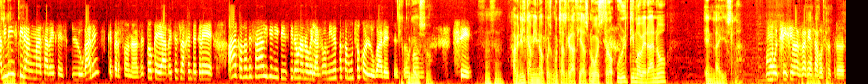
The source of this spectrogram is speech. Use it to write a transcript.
A mí me inspiran más a veces lugares que personas. Esto que a veces la gente cree, ah, conoces a alguien y te inspira una novela. No, a mí me pasa mucho con lugares. Qué curioso. Sí. Abril Camino, pues muchas gracias. Nuestro último verano en la isla. Muchísimas gracias a vosotros.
